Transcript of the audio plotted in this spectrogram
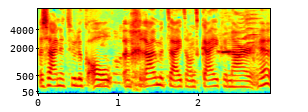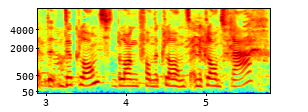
We zijn natuurlijk al een geruime tijd aan het kijken naar hè, de, de klant, het belang van de klant en de klantvraag.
